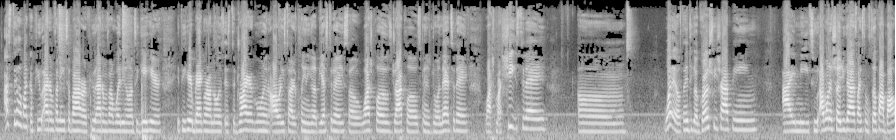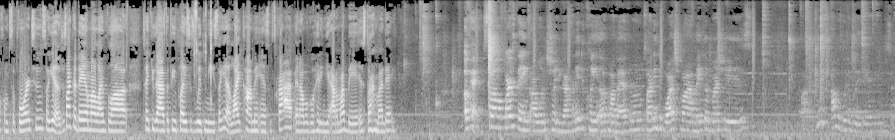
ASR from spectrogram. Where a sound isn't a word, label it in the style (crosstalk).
I still have like a few items I need to buy or a few items I'm waiting on to get here. If you hear background noise, it's the dryer going. I already started cleaning up yesterday. So wash clothes, dry clothes, finish doing that today. Wash my sheets today. Um, what else? I need to go grocery shopping. I need to, I want to show you guys like some stuff I bought from Sephora too. So yeah, just like a day in my life vlog, take you guys a few places with me. So yeah, like, comment, and subscribe. And I will go ahead and get out of my bed and start my day. Okay, so first things I want to show you guys, I need to clean up my bathroom. So I need to wash my makeup brushes. I was looking for earrings.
